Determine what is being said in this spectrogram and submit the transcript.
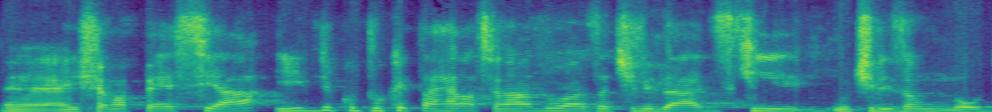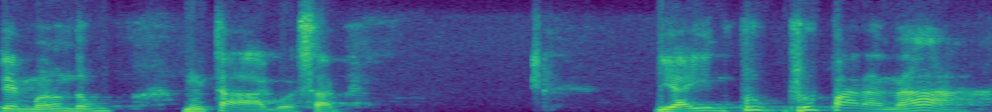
É, a gente chama PSA hídrico porque está relacionado às atividades que utilizam ou demandam muita água, sabe? E aí, para o Paraná,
